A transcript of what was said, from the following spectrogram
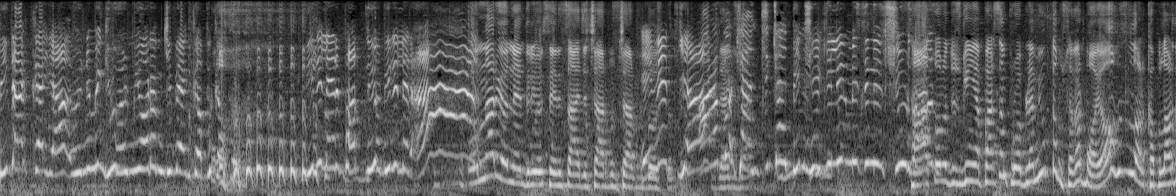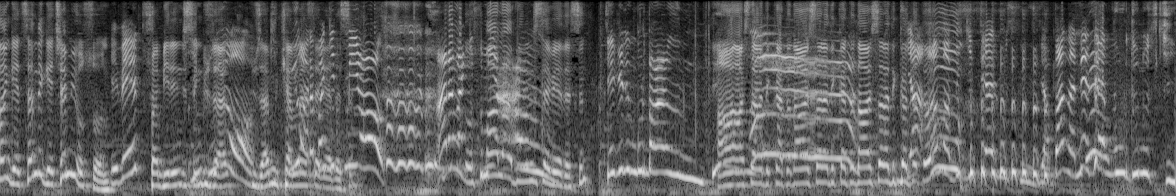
Bir dakika ya önümü görmüyorum ki ben kapı kapı. birileri patlıyor birileri. Aa! Onlar yönlendiriyor seni sadece çarpıp çarpıp Evet dostum. ya. Güzel, güzel. Kendi kendine. Bir çekilir misiniz şuradan? Sağa sola düzgün yaparsan problem yok da bu sefer bayağı hızlılar. Kapılardan geçsen de geçemiyorsun. Evet. Şu an birincisin güzel. Gitmiyor. Güzel Gitmiyor, mükemmel araba seviyedesin. gitmiyor. araba Dostum gitmiyor. hala birinci seviyedesin. Çekilin buradan. Ağaçlara dikkat et, ağaçlara dikkat et, ağaçlara dikkat Ya et. ama Oo! bir gider misiniz ya? Bana neden vurdunuz ki?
